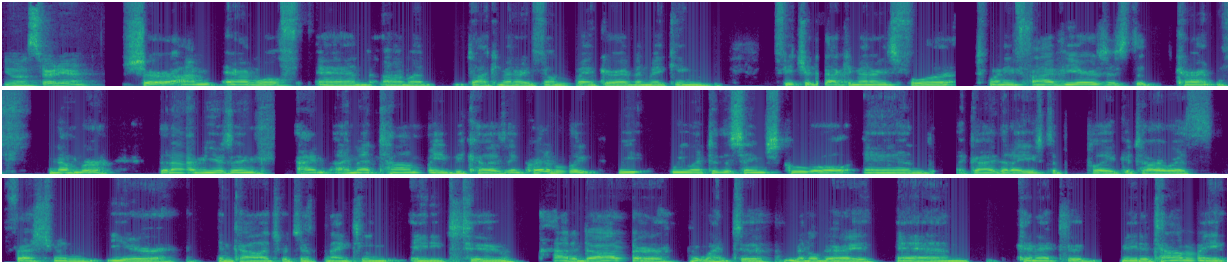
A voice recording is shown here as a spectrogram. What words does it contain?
You want to start, Aaron? Sure. I'm Aaron Woolf, and I'm a documentary filmmaker. I've been making feature documentaries for 25 years, is the current number that I'm using. I, I met Tommy because incredibly, we, we went to the same school and a guy that I used to play guitar with freshman year in college, which is 1982, had a daughter who went to Middlebury and connected me to Tommy,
